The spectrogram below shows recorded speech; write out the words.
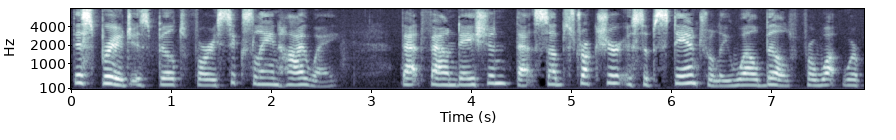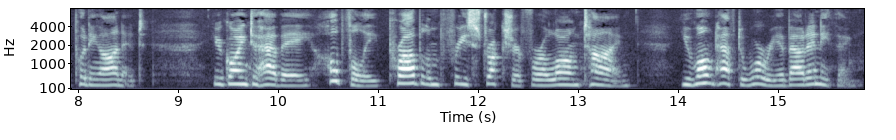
This bridge is built for a six lane highway. That foundation, that substructure, is substantially well built for what we're putting on it. You're going to have a, hopefully, problem free structure for a long time. You won't have to worry about anything.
